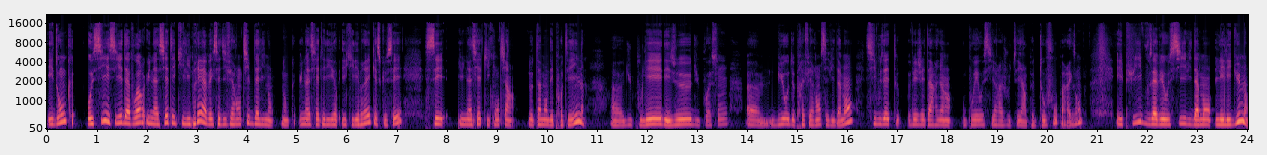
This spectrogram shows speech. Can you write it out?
Et donc aussi essayer d'avoir une assiette équilibrée avec ces différents types d'aliments. Donc une assiette équilibrée, qu'est-ce que c'est? C'est une assiette qui contient notamment des protéines, euh, du poulet, des œufs, du poisson, euh, bio de préférence évidemment. Si vous êtes végétarien, vous pouvez aussi rajouter un peu de tofu par exemple. Et puis vous avez aussi évidemment les légumes.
